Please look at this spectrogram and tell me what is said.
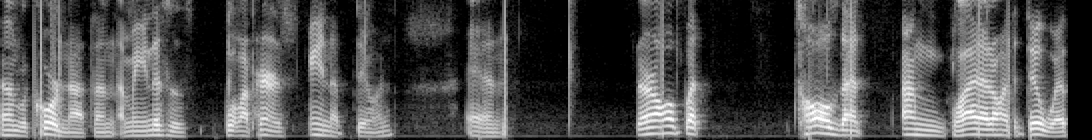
record nothing. I mean, this is what my parents end up doing. And they're all but calls that I'm glad I don't have to deal with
